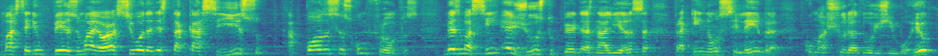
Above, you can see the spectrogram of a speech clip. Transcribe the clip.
mas teria um peso maior se Oda destacasse isso após os seus confrontos. Mesmo assim é justo perdas na aliança para quem não se lembra como Ashura Doji morreu.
